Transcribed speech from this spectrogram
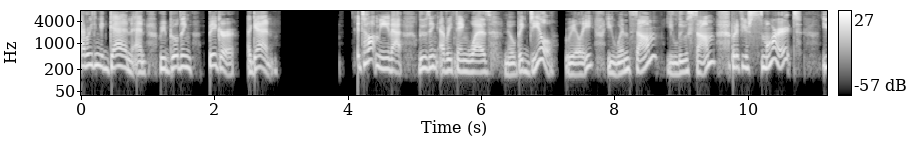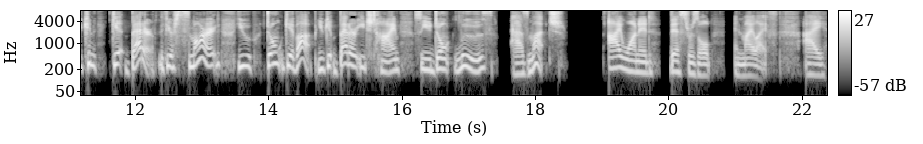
everything again and rebuilding bigger again. It taught me that losing everything was no big deal, really. You win some, you lose some. But if you're smart, you can get better. If you're smart, you don't give up. You get better each time so you don't lose as much. I wanted this result in my life. I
